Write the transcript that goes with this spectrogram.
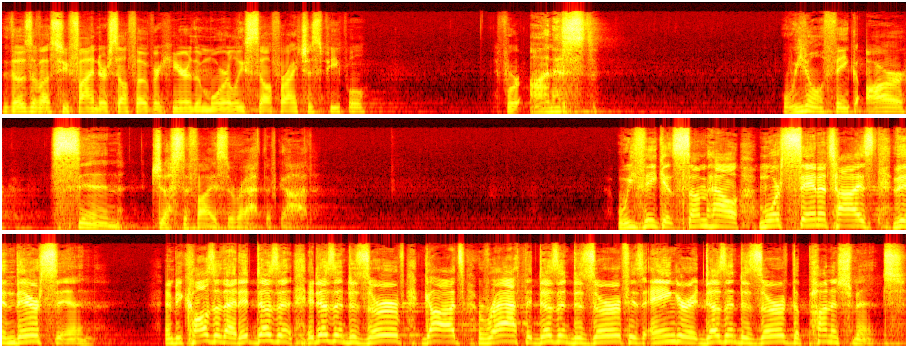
Those of us who find ourselves over here, the morally self righteous people, if we're honest, we don't think our sin justifies the wrath of God. We think it's somehow more sanitized than their sin. And because of that, it doesn't, it doesn't deserve God's wrath. It doesn't deserve his anger. It doesn't deserve the punishment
